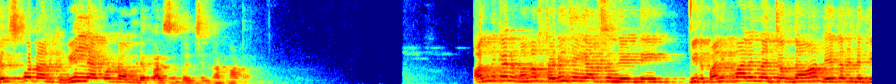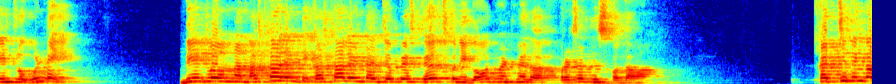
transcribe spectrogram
తెలుసుకోవడానికి వీలు లేకుండా ఉండే పరిస్థితి వచ్చిందనమాట అందుకని మనం స్టడీ చేయాల్సింది ఏంటి? ఇది పనికి మాలిందని చెప్దామా? లేదంటే దీంట్లో ఉండి దీంట్లో ఉన్న నష్టాలేంటి కష్టాలేంటి అని చెప్పేసి తెలుసుకుని గవర్నమెంట్ మీద ప్రెషర్ తీసుకొద్దామా? ఖచ్చితంగా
